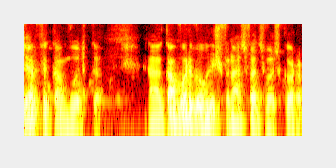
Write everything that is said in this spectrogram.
ձեռքը կամ ոտքը կամ որևէ ուրիշ վնասված ոսկորը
